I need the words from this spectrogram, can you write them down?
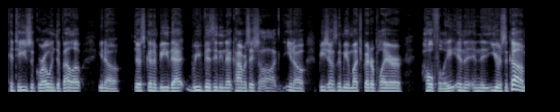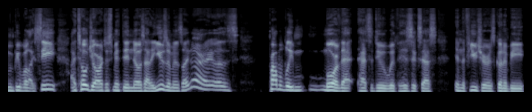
continues to grow and develop. You know, there's going to be that revisiting that conversation. Oh, you know, Bijan's going to be a much better player, hopefully, in the in the years to come. People are like, "See, I told you Arthur Smith didn't know how to use him." And it's like, all right, well, it's probably more of that has to do with his success in the future. Is going to be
